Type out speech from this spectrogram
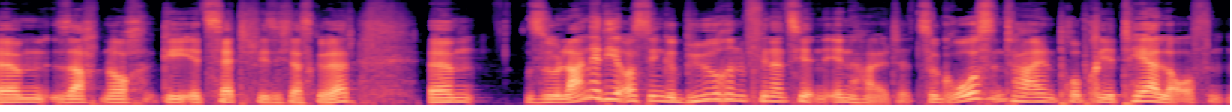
ähm, sagt noch GEZ, wie sich das gehört, ähm, Solange die aus den Gebühren finanzierten Inhalte zu großen Teilen proprietär laufen,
